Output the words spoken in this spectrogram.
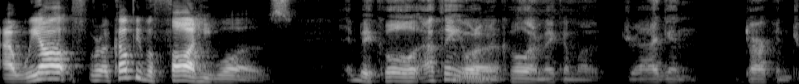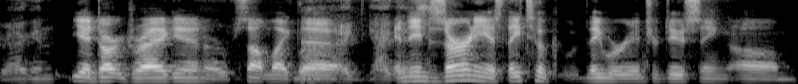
I, we all for a couple people thought he was. It'd be cool. I think it would have been But- cooler to make him a dragon, dark and dragon. Yeah, dark dragon or something like But that. I, I and then Xerneas, they took they were introducing um,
